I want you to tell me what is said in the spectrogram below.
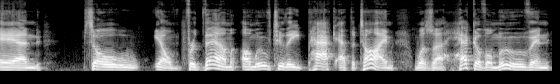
And so, you know, for them, a move to the pack at the time was a heck of a move and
